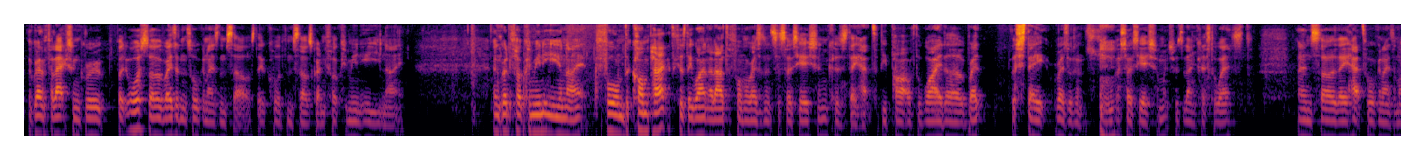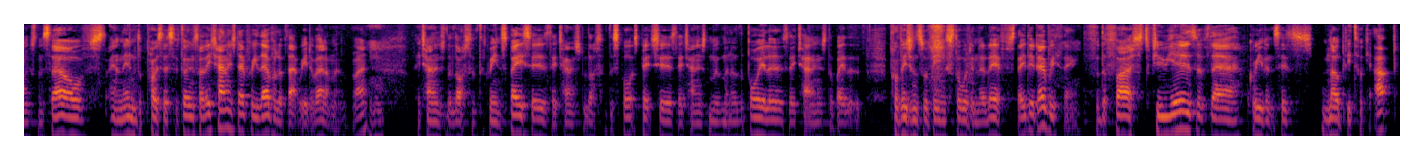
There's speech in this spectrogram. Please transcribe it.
The Grenfell Action Group, but also residents organised themselves. They called themselves Grenfell Community Unite and Grenfell Community Unite formed the compact because they weren't allowed to form a residents association because they had to be part of the wider re- the state residents mm-hmm. association, which was Lancaster West. And so they had to organise amongst themselves, and in the process of doing so, they challenged every level of that redevelopment, right? Mm-hmm. They challenged the loss of the green spaces, they challenged the loss of the sports pitches, they challenged the movement of the boilers, they challenged the way that the provisions were being stored in the lifts. They did everything. For the first few years of their grievances, nobody took it up.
